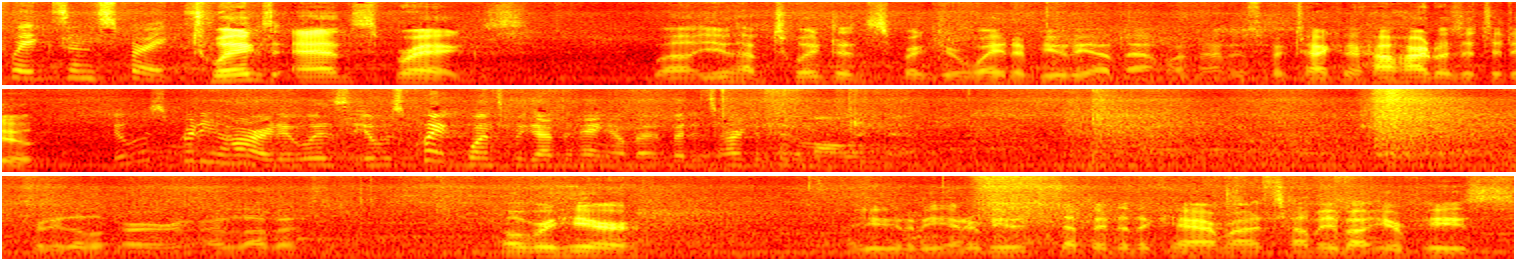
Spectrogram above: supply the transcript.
Twigs and Sprigs. Twigs and Sprigs. Well, you have twigged and sprigged your way to beauty on that one. That is spectacular. How hard was it to do? It was pretty hard. It was it was quick once we got the hang of it, but it's hard to fit them all in there. A pretty little urn. I love it. Over here, are you going to be interviewed? Step into the camera. Tell me about your piece.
